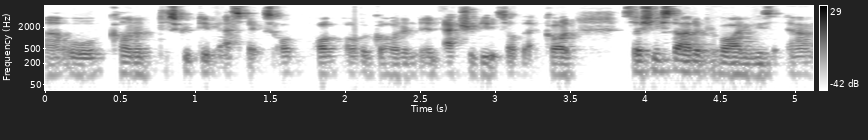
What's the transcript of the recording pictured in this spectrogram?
uh, or kind of descriptive aspects of, of, of a god and, and, attributes of that god. So she started providing these uh,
